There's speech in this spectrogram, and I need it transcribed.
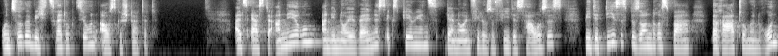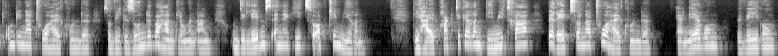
und zur Gewichtsreduktion ausgestattet. Als erste Annäherung an die neue Wellness Experience der neuen Philosophie des Hauses bietet dieses besondere Spa Beratungen rund um die Naturheilkunde sowie gesunde Behandlungen an, um die Lebensenergie zu optimieren. Die Heilpraktikerin Dimitra berät zur Naturheilkunde, Ernährung, Bewegung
